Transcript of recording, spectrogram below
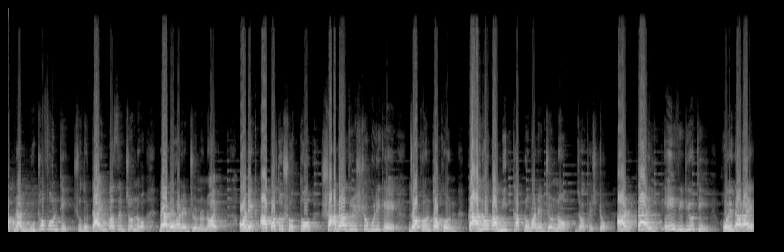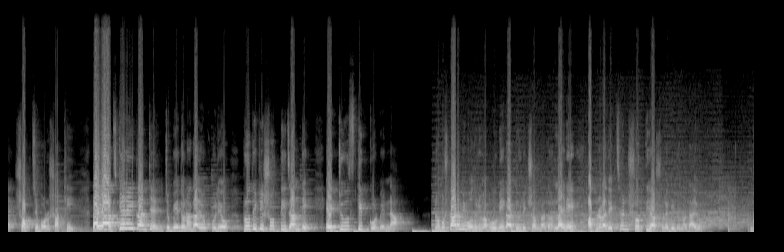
আপনার মুঠো ফোনটি শুধু টাইম পাসের জন্য, ব্যবহারের জন্য নয় অনেক আপাত সত্য সাদা দৃশ্যগুলিকে যখন তখন কালো বা মিথ্যা প্রমাণের জন্য যথেষ্ট। আর তাই এই ভিডিওটি হয়ে দাঁড়ায় সবচেয়ে বড় সাক্ষী। তাই আজকের এই কন্টেন্ট বেদনাদায়ক হলেও প্রতিটি সত্যি জানতে একটু স্কিপ করবেন না। নমস্কার, আমি মধুরিমা ভৌমিক, আর দৈনিক সংবাদ অনলাইনে আপনারা দেখছেন সত্যি আসলে বেদনাদায়ক।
